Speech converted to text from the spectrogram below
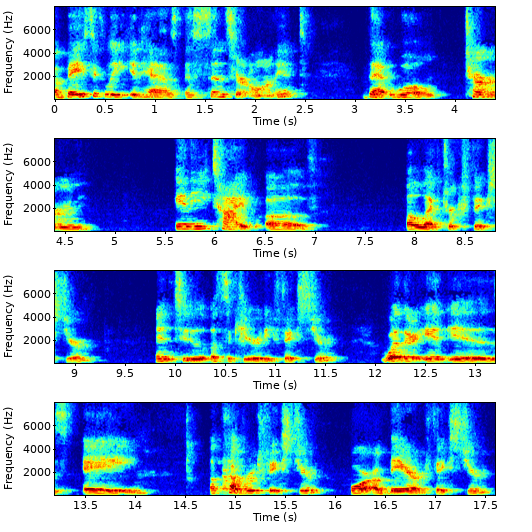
uh, basically it has a sensor on it that will turn any type of electric fixture into a security fixture, whether it is a, a covered fixture or a bare fixture.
